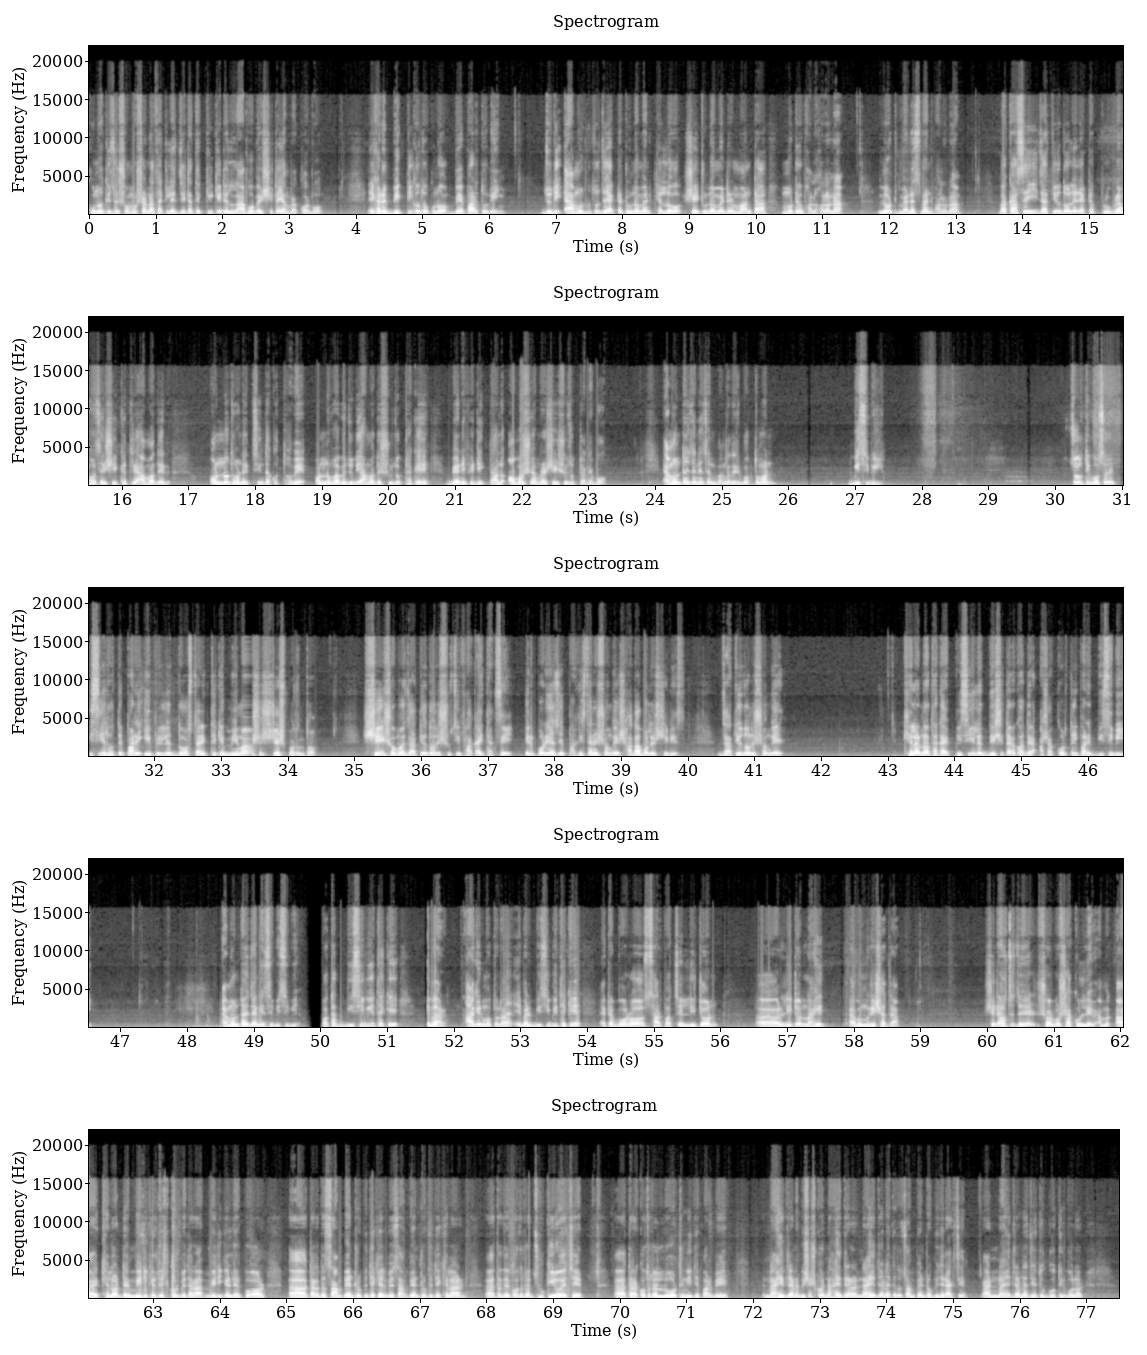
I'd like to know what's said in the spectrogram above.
কোনো কিছু সমস্যা না থাকলে যেটাতে ক্রিকেটে লাভ হবে সেটাই আমরা করব। এখানে ব্যক্তিগত কোনো ব্যাপার তো নেই। যদি এমন হতো যে একটা টুর্নামেন্ট খেললো, সেই টুর্নামেন্টের মানটা মোটেও ভালো হলো না। লোড ম্যানেজমেন্ট ভালো না। বা কাছেই জাতীয় দলের একটা প্রোগ্রাম আছে, সেক্ষেত্রে আমাদের অন্য ধরনের চিন্তা করতে হবে। অন্যভাবে যদি আমাদের সুযোগ থাকে, বেনিফিটিক, তাহলে অবশ্যই আমরা সেই সুযোগটা নেব। এমনটাই জানিয়েছেন বাংলাদেশ বর্তমান বিসিবি চলতি বছরের পিসিএল হতে পারে এপ্রিলের দশ তারিখ থেকে মে মাসের শেষ পর্যন্ত। সেই সময় জাতীয় দলের সূচি ফাঁকাই থাকছে। এরপরে আছে পাকিস্তানের সঙ্গে সাদা বলের সিরিজ। জাতীয় দলের সঙ্গে খেলা না থাকায় পিসিএল এর দেশি তারকাদের আশা করতেই পারে বিসিবি এমনটাই জানিয়েছে বিসিবি অর্থাৎ বিসিবি থেকে এবার আগের মতো না। এবার বিসিবি থেকে একটা বড় সার পাচ্ছে লিটন লিটন নাহিদ এবং রিশাদরা সেটা হচ্ছে যে সর্বসাকুল্যে খেলোয়াড়দের মেডিকেল টেস্ট করবে তারা। মেডিকেলের পর তারা তো চ্যাম্পিয়ন ট্রফিতে খেলবে। চ্যাম্পিয়ন ট্রফিতে খেলার তাদের কতটা ঝুঁকি রয়েছে তারা কতটা লোড নিতে পারবে। নাহিদ রানা, বিশেষ করে নাহিদ রানা। নাহিদ রানাকে তো চ্যাম্পিয়ন ট্রফিতে রাখছে। আর নাহিদ রানা যেহেতু গতির বোলার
